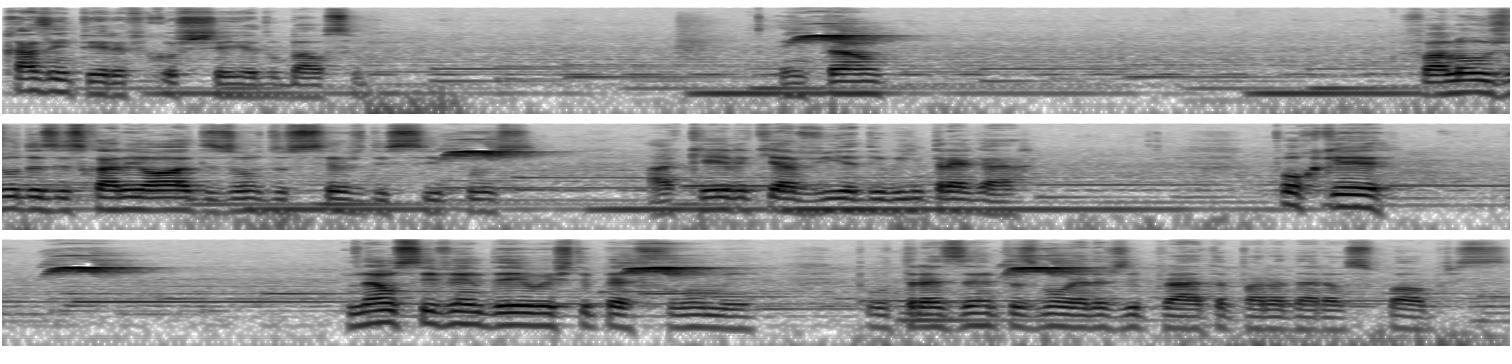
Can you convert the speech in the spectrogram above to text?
casa inteira ficou cheia do bálsamo. Então, falou Judas Iscariotes, um dos seus discípulos, aquele que havia de o entregar. Porque não se vendeu este perfume por trezentas moedas de prata para dar aos pobres.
